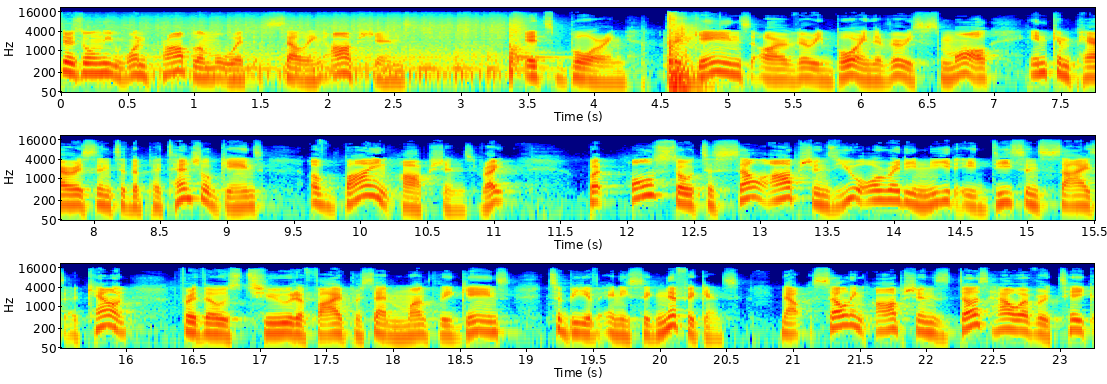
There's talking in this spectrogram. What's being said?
There's only one problem with selling options it's boring. The gains are very boring, they're very small in comparison to the potential gains of buying options, right? But also to sell options, you already need a decent size account for those 2 to 5% monthly gains to be of any significance. Now, selling options does, however, take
